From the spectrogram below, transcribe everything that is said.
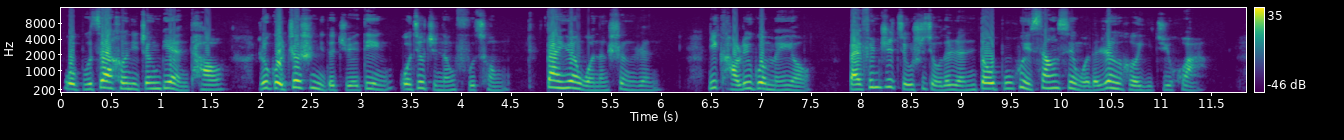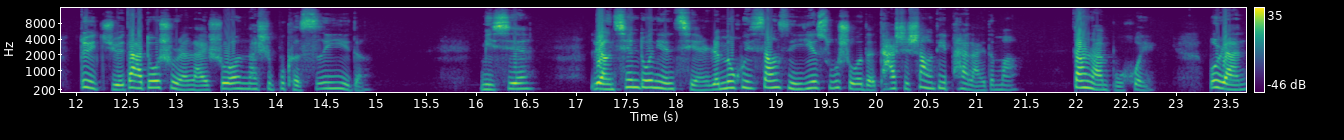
我不再和你争辩，涛。如果这是你的决定，我就只能服从。但愿我能胜任。你考虑过没有？百分之九十九的人都不会相信我的任何一句话。对绝大多数人来说，那是不可思议的。米歇，两千多年前，人们会相信耶稣说的他是上帝派来的吗？当然不会，不然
